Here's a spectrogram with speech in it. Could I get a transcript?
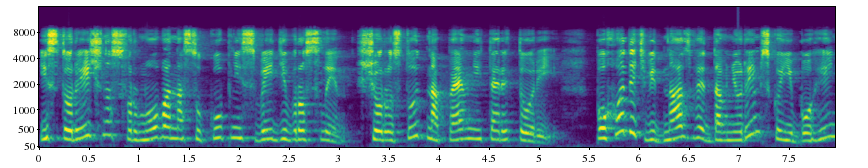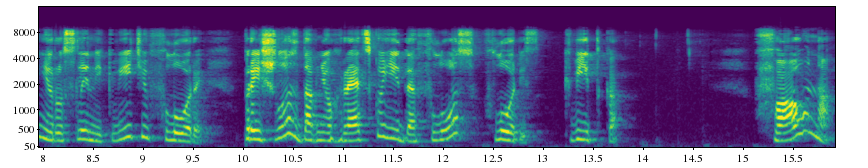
історично сформована сукупність видів рослин, що ростуть на певній території, походить від назви давньоримської богині рослин і квітів флори прийшло з давньогрецької, де флос флоріс квітка. Фауна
